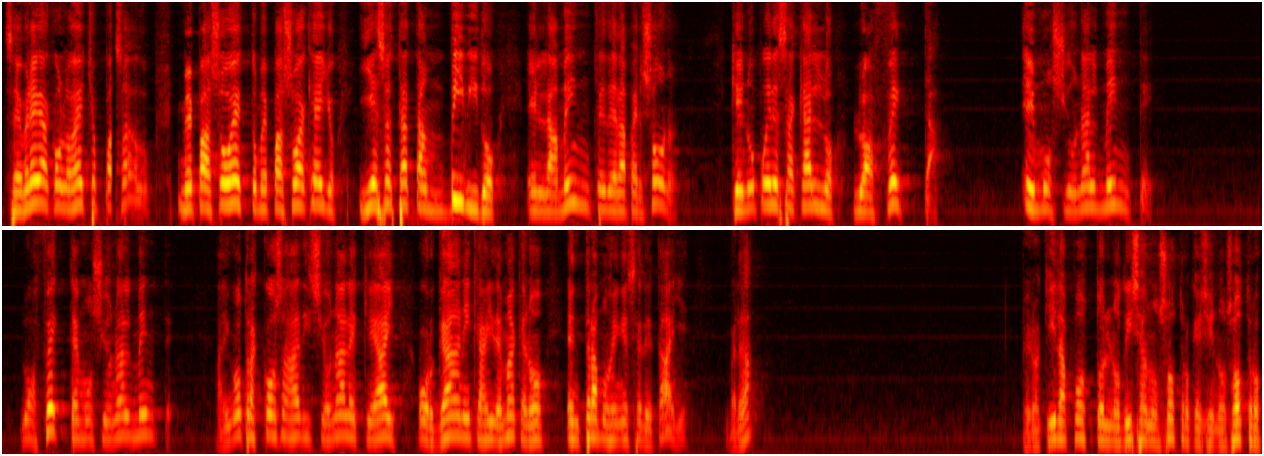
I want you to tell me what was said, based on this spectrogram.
Se brega con los hechos pasados. Me pasó esto, me pasó aquello. Y eso está tan vívido en la mente de la persona que no puede sacarlo, lo afecta emocionalmente. Lo afecta emocionalmente. Hay otras cosas adicionales que hay, orgánicas y demás, que no entramos en ese detalle, ¿verdad? Pero aquí el apóstol nos dice a nosotros que si nosotros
